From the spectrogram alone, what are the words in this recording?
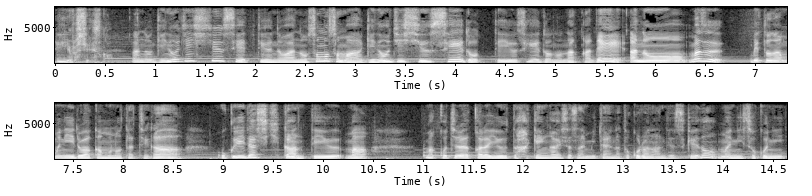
よろしいですか、はい、あの技能実習生っていうのはあのそもそも技能実習制度っていう制度の中であのまずベトナムにいる若者たちが送り出し機関っていうまあまあ、こちらから言うと派遣会社さんみたいなところなんですけど、まあ、にそこに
